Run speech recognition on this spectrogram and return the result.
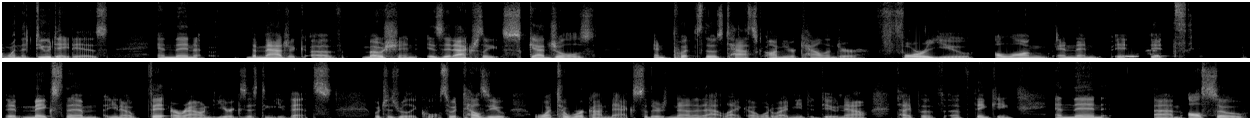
when the due date is. And then the magic of motion is it actually schedules and puts those tasks on your calendar for you along and then it it it makes them you know fit around your existing events which is really cool. So it tells you what to work on next. So there's none of that like, oh, what do I need to do now type of, of thinking. And then um, also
